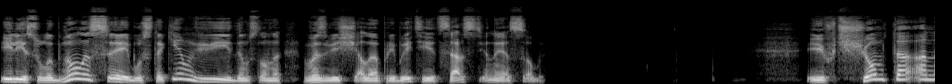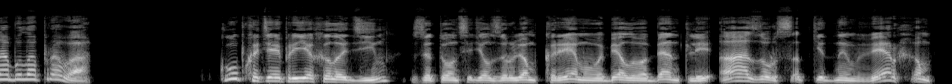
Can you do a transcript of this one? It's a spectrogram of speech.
И Лис улыбнулась Эйбу с таким видом, словно возвещала о прибытии царственной особы. И в чем-то она была права. Куб, хотя и приехал один, зато он сидел за рулем кремового белого Бентли Азур с откидным верхом,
